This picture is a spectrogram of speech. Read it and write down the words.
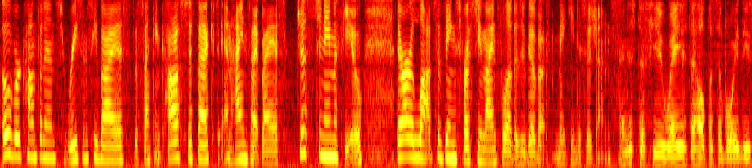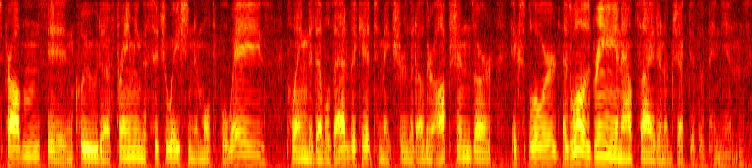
overconfidence, recency bias, the sunken cost effect, and hindsight bias, just to name a few. There are lots of things for us to be mindful of as we go about making decisions. And just a few ways to help us avoid these problems include uh, framing the situation in multiple ways, playing the devil's advocate to make sure that other options are explored, as well as bringing in outside and objective opinions.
